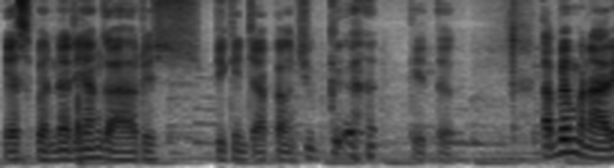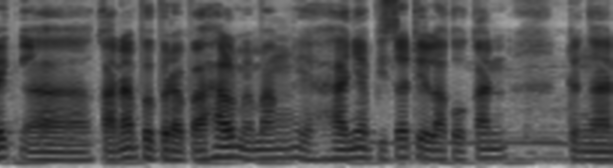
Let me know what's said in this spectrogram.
ya sebenarnya nggak harus bikin cabang juga gitu. Tapi menarik uh, karena beberapa hal memang ya hanya bisa dilakukan dengan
